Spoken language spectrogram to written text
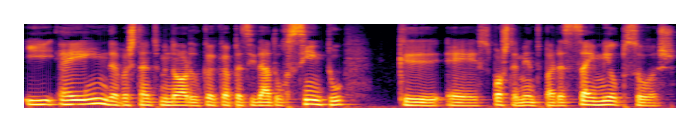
e é ainda bastante menor do que a capacidade do recinto, que é supostamente para 100 mil pessoas.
